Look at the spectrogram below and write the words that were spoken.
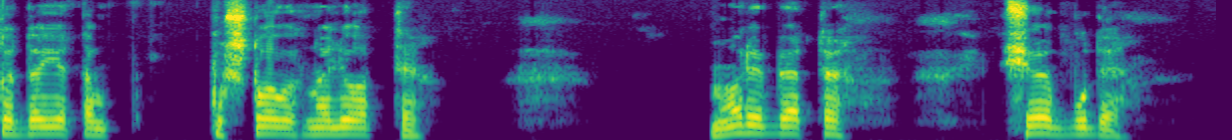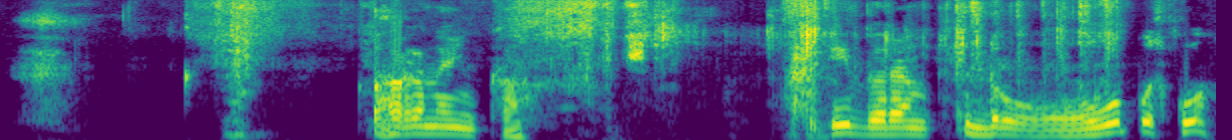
хто дає там поштових нальоти. Ну, ребята, ще буде гарненько. І беремо другу голубушку.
